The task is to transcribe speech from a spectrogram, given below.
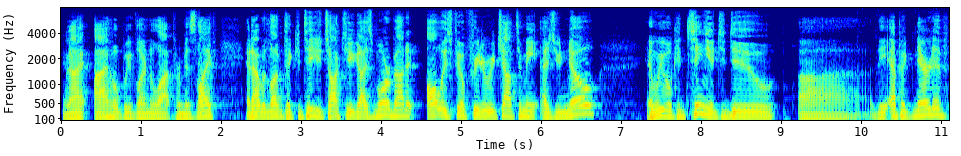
And I, I hope we've learned a lot from his life. And I would love to continue to talk to you guys more about it. Always feel free to reach out to me, as you know. And we will continue to do uh, the epic narrative.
